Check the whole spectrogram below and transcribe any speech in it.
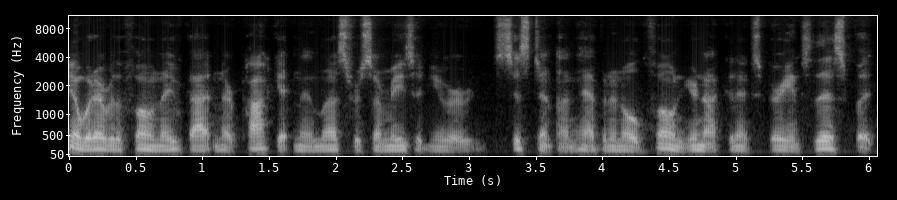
you know, whatever the phone they've got in their pocket. And unless for some reason you are insistent on having an old phone, you're not going to experience this. But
